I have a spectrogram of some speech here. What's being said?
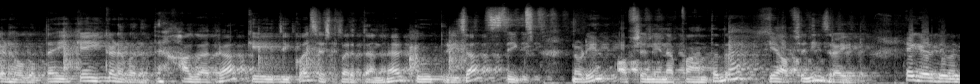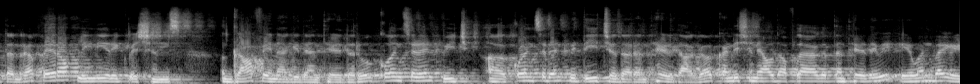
ಕಡೆ ಹೋಗುತ್ತೆ, ಈ ಕೆ ಈ ಕಡೆ ಬರುತ್ತೆ. ಹಾಗಾದ್ರೆ ಕೆ ಇಸ್ ಈಕ್ವಲ್ಸ್ ಎಷ್ಟು ಬರುತ್ತೆ ಅಂದರೆ ಟೂ ತ್ರೀ ಝಾ ಸಿಕ್ಸ್ ನೋಡಿ ಆಪ್ಷನ್ ಏನಪ್ಪ ಅಂತಂದ್ರೆ ಎ ಆಪ್ಷನ್ ಈಸ್ ರೈಟ್ ಹೇಗೆ ಹೇಳ್ತೀವಿ ಅಂತಂದ್ರೆ pair of linear equations graph ಏನಾಗಿದೆ ಅಂತ ಹೇಳಿದರು. Coincident which coincident with each other ಅಂತ ಹೇಳಿದಾಗ ಕಂಡೀಷನ್ ಯಾವ್ದು ಅಪ್ಲೈ ಆಗುತ್ತೆ ಅಂತ ಹೇಳಿದೀವಿ. A one by A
